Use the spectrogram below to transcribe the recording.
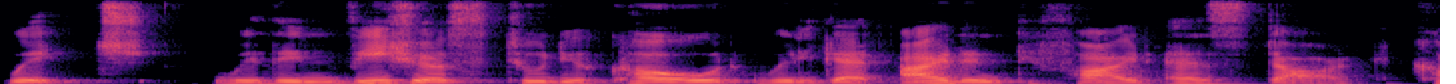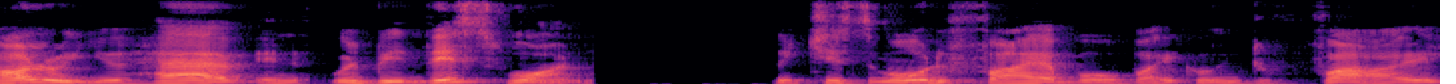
which within Visual Studio Code will get identified as dark. The color you have in will be this one, which is modifiable by going to File,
